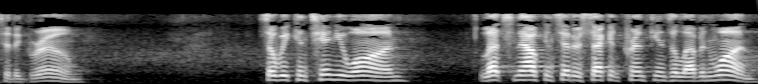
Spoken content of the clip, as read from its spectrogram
to the groom. So we continue on Let's now consider 2 Corinthians 11.1.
